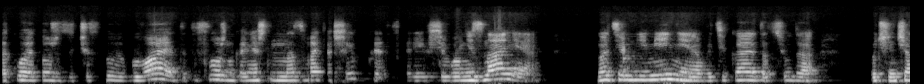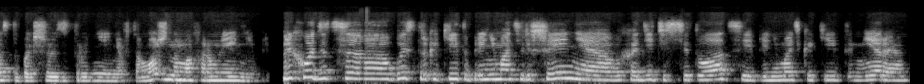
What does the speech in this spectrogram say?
Такое тоже зачастую бывает. Это сложно, конечно, назвать ошибкой, это, скорее всего, незнание, но, тем не менее, вытекает отсюда очень часто большое затруднение в таможенном оформлении. Приходится быстро какие-то принимать решения, выходить из ситуации, принимать какие-то меры.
